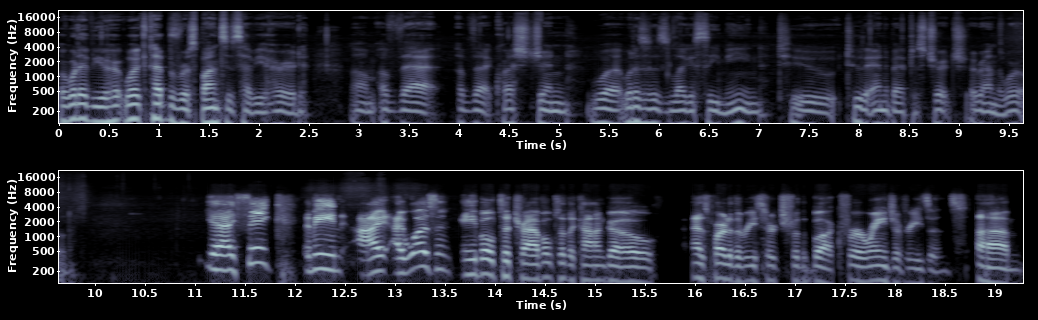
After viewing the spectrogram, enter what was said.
or what have you heard what type of responses have you heard um, of that of that question, what what does his legacy mean to to the Anabaptist Church around the world? Yeah, I think. I mean, I I wasn't able to travel to the Congo as part of the research for the book for a range of reasons. Um,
